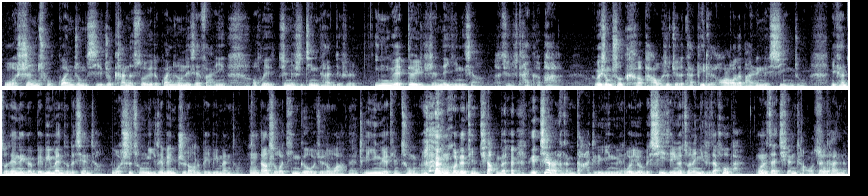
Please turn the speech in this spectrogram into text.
我身处观众席，就看着所有的观众那些反应，我会真的是惊叹，就是音乐对人的影响啊，真是太可怕了。为什么说可怕？我是觉得它可以牢牢的把人给吸引住。你看昨天那个 Baby Mental 的现场，我是从你这边知道的 Baby Mental。嗯，当时我听歌，我觉得哇，这个音乐挺冲的，或者挺呛的，这个劲儿很大。这个音乐，我有个细节，因为昨天你是在后排，我是在前场，我在看的，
